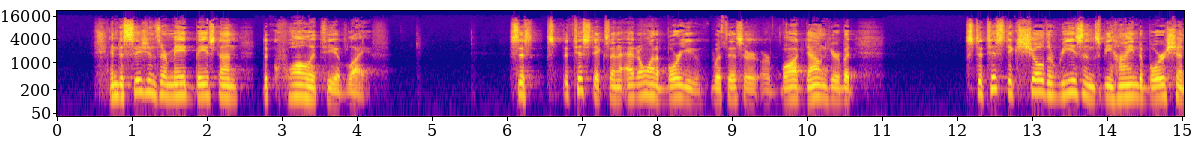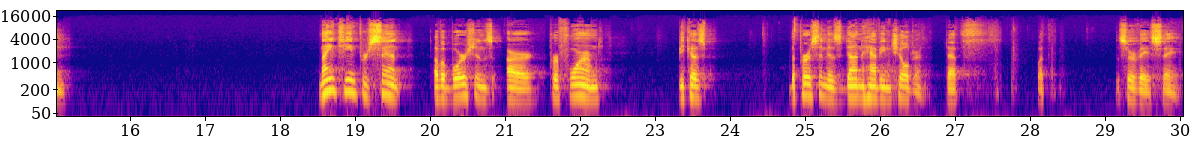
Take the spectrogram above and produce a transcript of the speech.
and decisions are made based on the quality of life. Statistics, and I don't want to bore you with this or, or bog down here, but statistics show the reasons behind abortion. 19% of abortions are performed because the person is done having children. That's what the surveys say.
